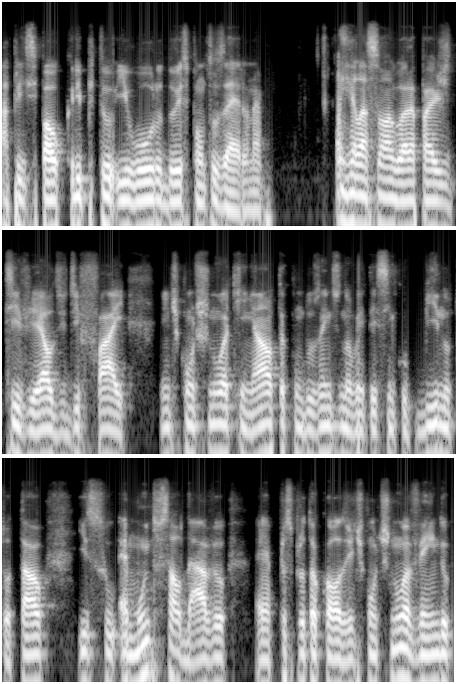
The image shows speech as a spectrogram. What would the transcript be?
a principal cripto e o ouro 2.0, né? Em relação agora à parte de TVL, de DeFi, a gente continua aqui em alta com 295 bi no total. Isso é muito saudável é, para os protocolos. A gente continua vendo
